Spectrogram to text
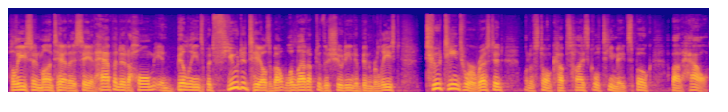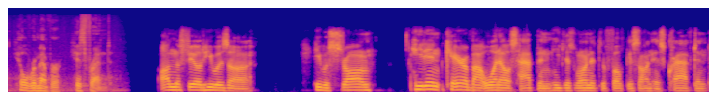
Police in Montana say it happened at a home in Billings, but few details about what led up to the shooting have been released. Two teens were arrested. One of Stalcup's high school teammates spoke about how he'll remember his friend. On the field, he was uh, he was strong he didn't care about what else happened. He just wanted to focus on his craft. And,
